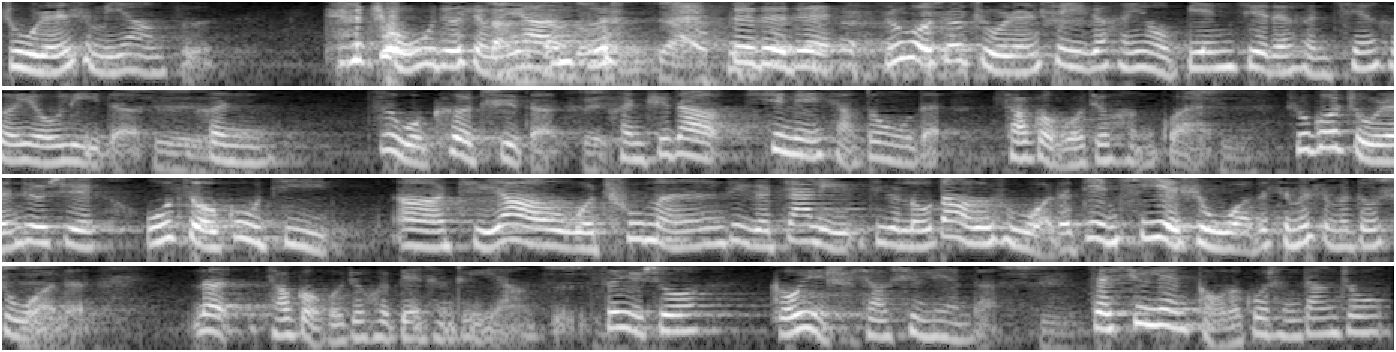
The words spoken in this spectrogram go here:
主人什么样子。这个宠物就什么样子 对对对。如果说主人是一个很有边界的、很谦和有礼的、很自我克制的、很知道训练小动物的小狗狗就很乖。如果主人就是无所顾忌啊、只要我出门，这个家里这个楼道都是我的，电梯也是我的，什么什么都是我的，那小狗狗就会变成这个样子。所以说，狗也是需要训练的。是在训练狗的过程当中，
